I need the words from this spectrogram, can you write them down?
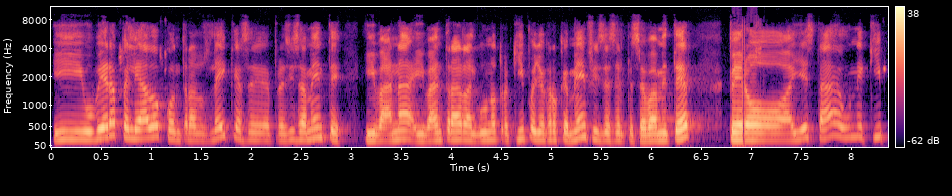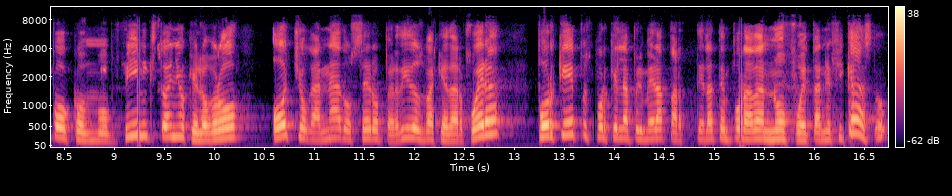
y hubiera peleado contra los Lakers eh, precisamente y, van a, y va a entrar algún otro equipo, yo creo que Memphis es el que se va a meter, pero ahí está, un equipo como Phoenix, Toño, que logró ocho ganados, cero perdidos, va a quedar fuera. ¿Por qué? Pues porque la primera parte de la temporada no fue tan eficaz, ¿no?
